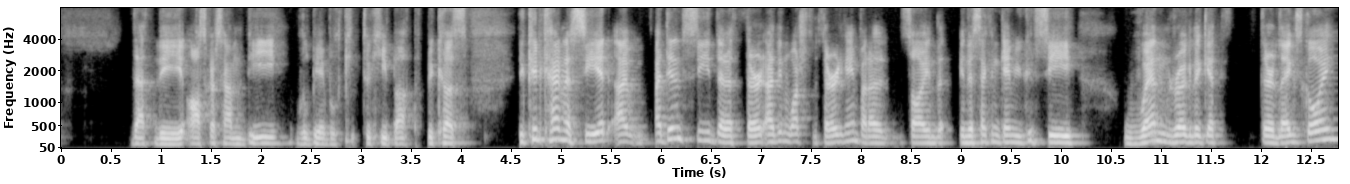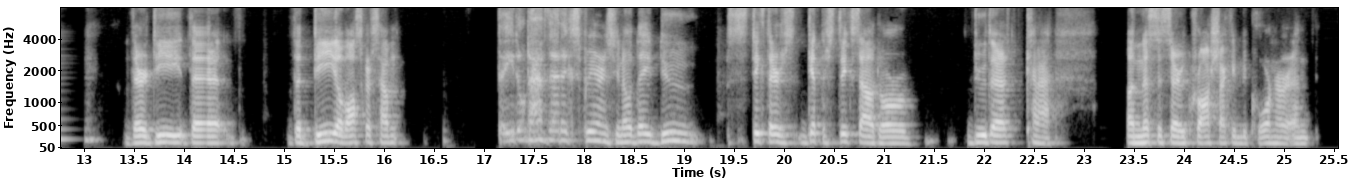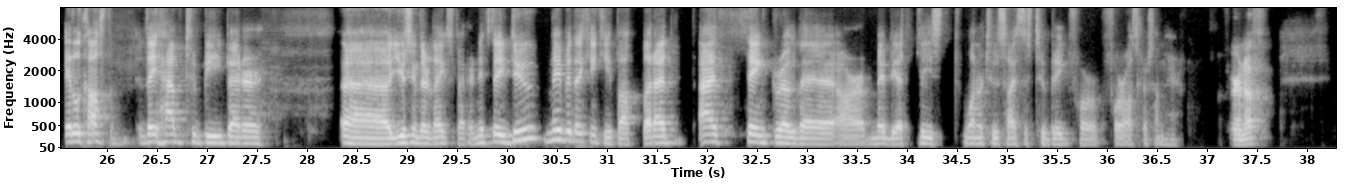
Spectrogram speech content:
that the Oscar Oskarshamn D will be able to keep up because you could kind of see it. I I didn't see the third. I didn't watch the third game, but I saw in the in the second game you could see when Rögle get their legs going, their D the the D of Oskarshamn, they don't have that experience. You know, they do stick their get their sticks out or do that kind of unnecessary cross check in the corner, and it'll cost them. They have to be better uh, using their legs better. And if they do, maybe they can keep up. But I I think Rögle are maybe at least one or two sizes too big for for Oskarshamn here. Fair enough.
